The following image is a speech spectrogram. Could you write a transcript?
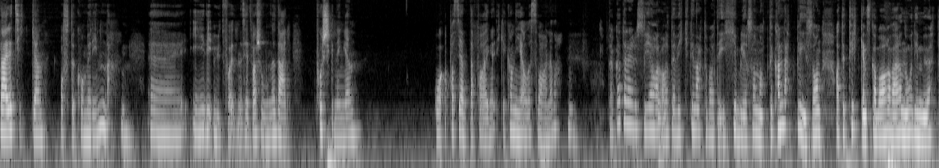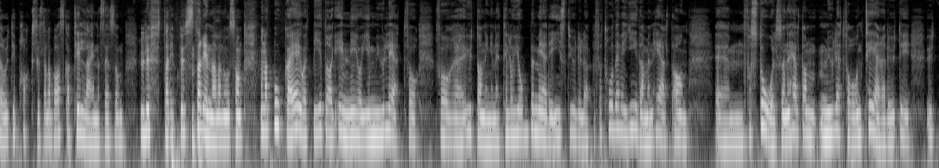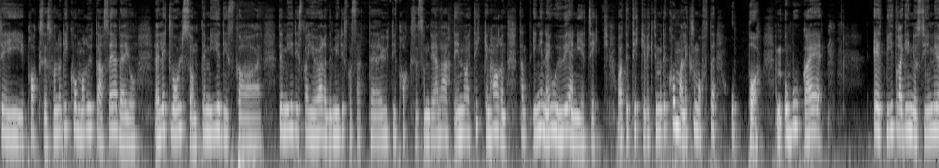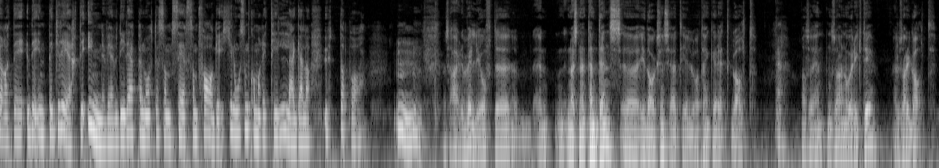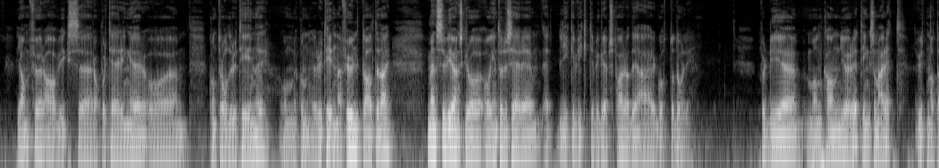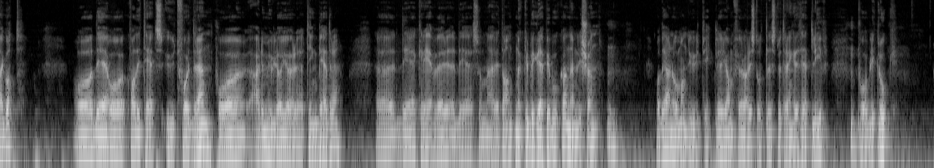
der etikken ofte kommer inn, da. Mm. Eh, I de utfordrende situasjonene der forskningen og pasienterfaringen ikke kan gi alle svarene, da. Mm. Det er det du sier, Halvard, at det er viktig nettopp at det ikke blir sånn at det kan lett bli sånn at etikken skal bare være noe de møter ute i praksis, eller bare skal tilegne seg som lufta de puster inn, eller noe sånt. Men at boka er jo et bidrag inn i å gi mulighet for, for uh, utdanningene til å jobbe med det i studieløpet. For jeg tror det vil gi dem en helt annen um, forståelse og en helt annen mulighet for å håndtere det ute i, ute i, praksis. For når de kommer ut der, så er det jo eh, litt voldsomt. Det er, skal, det er mye de skal gjøre, det er mye de skal sette ut i praksis som de har lært inn. Og etikken har en Ingen er jo uenig i etikk, og at etikk er viktig, men det kommer liksom ofte oppå. Og boka er er et bidrag inn i å synliggjøre at det, det er integrert, det er innvevd i det på en måte som ses som faget, ikke noe som kommer i tillegg eller utapå. Mm. Så er det veldig ofte en, nesten en tendens uh, i dag, syns jeg, til å tenke rett galt. Ja. Altså enten så er noe riktig, eller så er det galt. Jf. avviksrapporteringer og um, kontrollrutiner, om rutinen er fulgt og alt det der. Mens vi ønsker å, å, introdusere et like viktig begrepspar, og det er godt og dårlig. Fordi eh, man kan gjøre ting som er rett, uten at det er godt. Og det å kvalitetsutfordre en på er det mulig å gjøre ting bedre, eh, det krever det som er et annet nøkkelbegrep i boka, nemlig skjønn. Mm. Og det er noe man utvikler, jf. Aristoteles. Du trenger et helt liv på å bli klok.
